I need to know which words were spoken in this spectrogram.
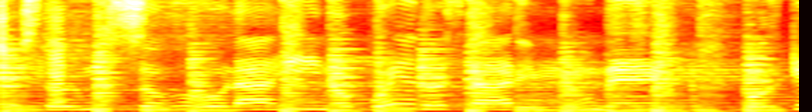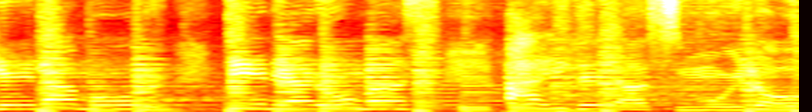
Yo estoy muy sola muy locas.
